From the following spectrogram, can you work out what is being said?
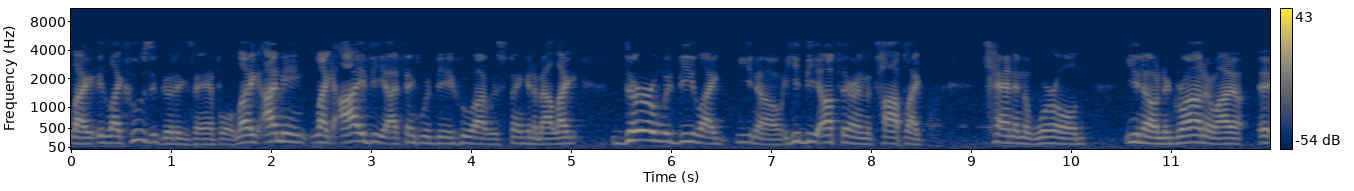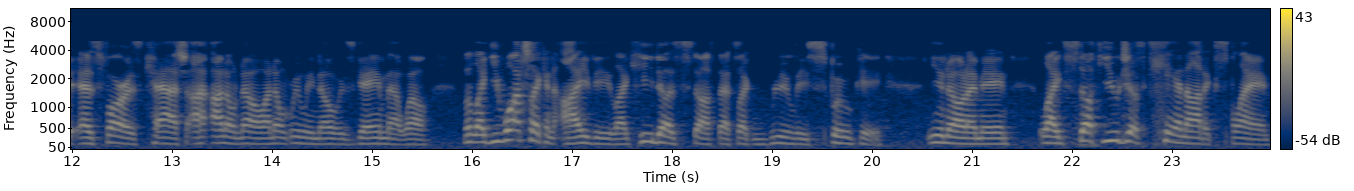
Like like who's a good example? Like I mean like Ivey I think would be who I was thinking about. Like Durr would be like you know he'd be up there in the top like ten in the world. You know Negreanu I don't as far as cash I I don't know I don't really know his game that well. But like you watch like an Ivey, like he does stuff that's like really spooky. You know what I mean? Like stuff you just cannot explain.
